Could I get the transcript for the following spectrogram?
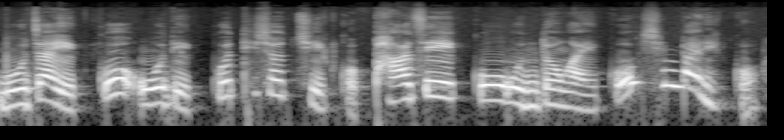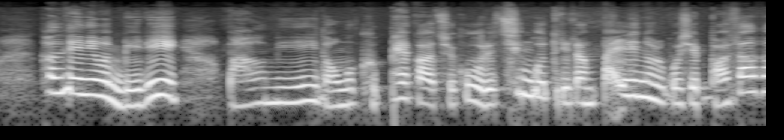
모자 있고, 옷 있고, 티셔츠 있고, 바지 있고, 운동화 있고, 신발 있고. 선생님은 미리 마음이 너무 급해가지고 우리 친구들이랑 빨리 놀고 싶어서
